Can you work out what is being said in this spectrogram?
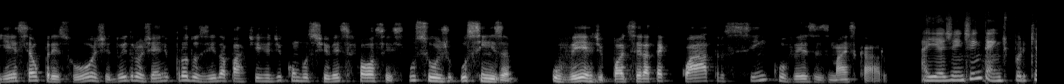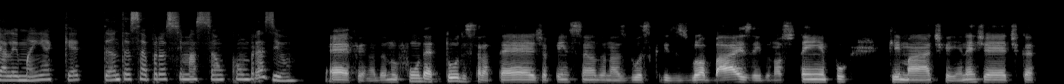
e esse é o preço hoje do hidrogênio produzido a partir de combustíveis fósseis, o sujo, o cinza. O verde pode ser até quatro, cinco vezes mais caro. Aí a gente entende porque a Alemanha quer tanto essa aproximação com o Brasil. É, Fernanda, no fundo é tudo estratégia, pensando nas duas crises globais aí do nosso tempo, climática e energética,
